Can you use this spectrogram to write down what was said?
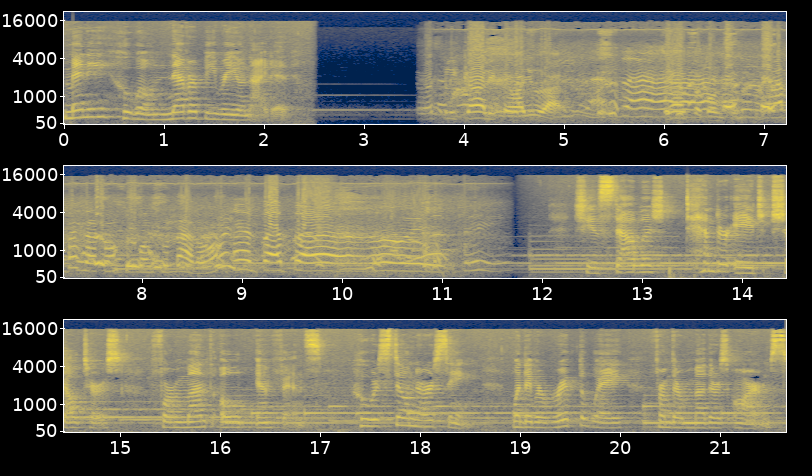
many who will never be reunited. Te va a explicar y te va a ayudar. ¿Cierto, Consul? ¿Qué va a pasar con su consulado ¿eh? hoy? She established tender age shelters for month old infants who were still nursing when they were ripped away from their mother's arms,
